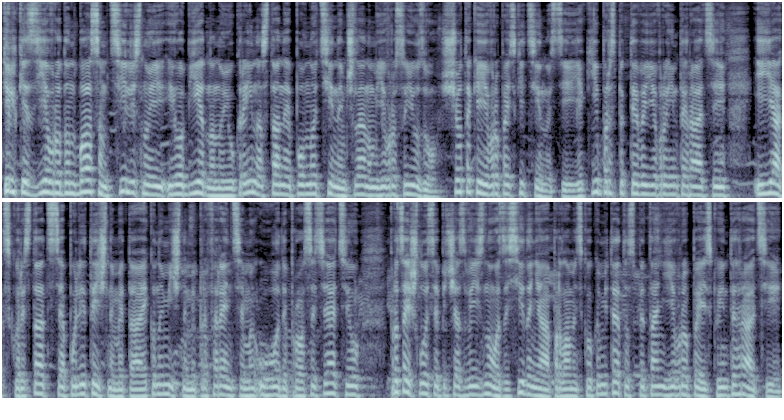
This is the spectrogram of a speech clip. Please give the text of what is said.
Тільки з Євродонбасом цілісною і об'єднаною Україна стане повноцінним членом Євросоюзу. Що таке європейські цінності, які перспективи євроінтеграції і як скористатися політичними та економічними преференціями угоди про асоціацію? Про це йшлося під час виїзного засідання парламентського комітету з питань європейської інтеграції.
